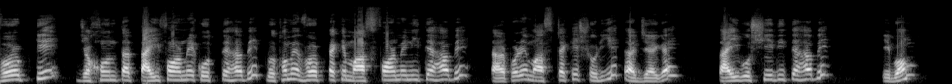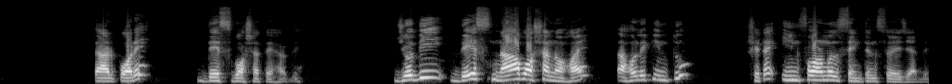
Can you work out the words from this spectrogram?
ভার্বকে যখন তার তাই ফর্মে করতে হবে, প্রথমে ভার্বটাকে মাস ফর্মে নিতে হবে, তারপরে মাসটাকে সরিয়ে তার জায়গায় তাই বসিয়ে দিতে হবে এবং তারপরে দেশ বসাতে হবে। যদি দেশ না বসানো হয়, তাহলে কিন্তু সেটা ইনফর্মাল সেন্টেন্স হয়ে যাবে।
